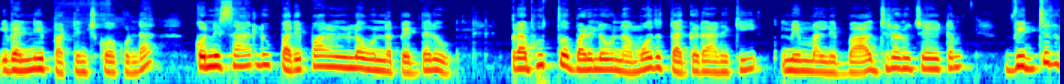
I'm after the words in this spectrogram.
ఇవన్నీ పట్టించుకోకుండా కొన్నిసార్లు పరిపాలనలో ఉన్న పెద్దలు ప్రభుత్వ బడిలో నమోదు తగ్గడానికి మిమ్మల్ని బాధ్యులను చేయటం విద్యను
